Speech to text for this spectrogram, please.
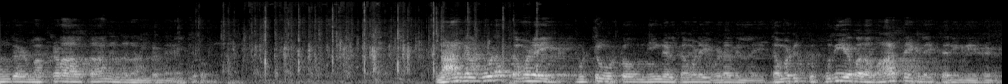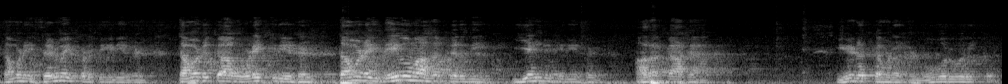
உங்கள் மக்களால் தான் என்று நாங்கள் நினைக்கிறோம். நாங்கள் கூட தமிழை விட்டு விட்டோம் நீங்கள் தமிழை விடவில்லை. தமிழுக்கு புதிய பல வார்த்தைகளை தருகிறீர்கள் தமிழை செழுமைப்படுத்துகிறீர்கள் தமிழுக்காக உழைக்கிறீர்கள் தமிழை தெய்வமாக கருதி இயங்குகிறீர்கள். அதற்காக ஈழத்தமிழர்கள் ஒவ்வொருவருக்கும்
